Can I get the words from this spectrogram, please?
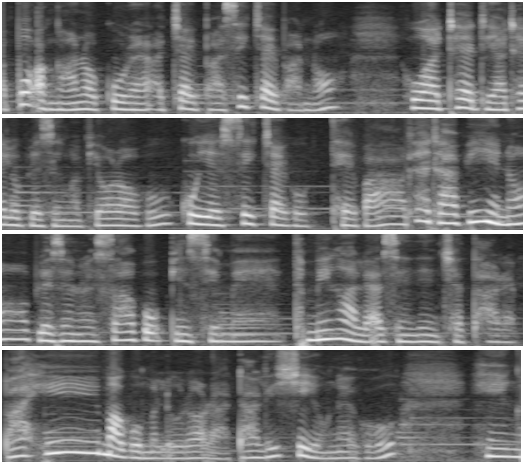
အပေါ့အငါတော့ကိုယ်တိုင်အကြိုက်ပါစိတ်ကြိုက်ပါနော် ဟိုဟာထက်တရားထက်လို့ blessing မပြောတော့ဘူးကိုယ့်ရဲ့စိတ်ကြိုက်ကိုထည့်ပါကဲဒါပြီးရင်တော့ blessing ရစားဖို့ပြင်ဆင်မယ်သမင်းကလည်းအစင်းစင်းချက်ထားတယ်ဘာဟင်းမှကိုမလိုတော့တာဒါလေးရှေ့ုံနဲ့ကိုဟင်းက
